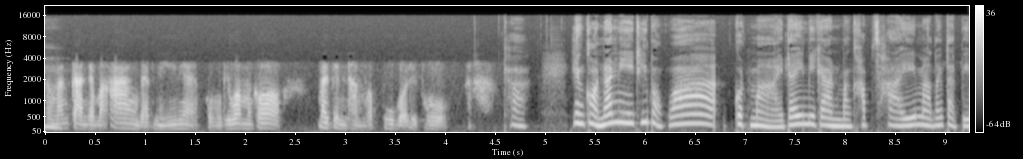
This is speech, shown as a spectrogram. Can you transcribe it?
ดังนั้นการจะมาอ้างแบบนี้เนี่ย ผมคิดว่ามันก็ไม่เป็นธรรมกับผู้บริโภคนะคะค่ะ อย่างก่อนหน้านี้ที่บอกว่ากฎหมายได้มีการบังคับใช้มาตั้งแต่ปี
